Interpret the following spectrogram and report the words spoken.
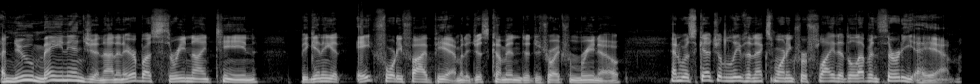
a new main engine on an Airbus 319 beginning at 8:45 p.m. It had just come into Detroit from Reno and was scheduled to leave the next morning for flight at 11:30 a.m.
